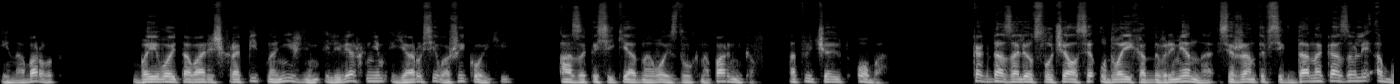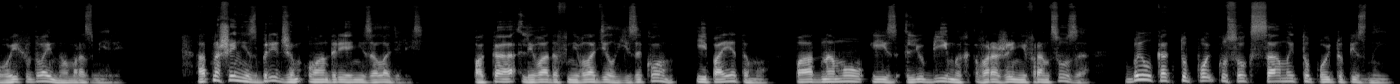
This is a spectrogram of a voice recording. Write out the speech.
и наоборот. Боевой товарищ храпит на нижнем или верхнем ярусе вашей койки, а за косяки одного из двух напарников отвечают оба. Когда залет случался у двоих одновременно, сержанты всегда наказывали обоих в двойном размере. Отношения с Бриджем у Андрея не заладились. Пока Левадов не владел языком, и поэтому по одному из любимых выражений француза был как тупой кусок самой тупой тупизны.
